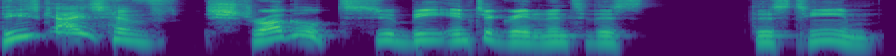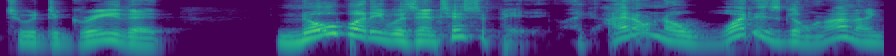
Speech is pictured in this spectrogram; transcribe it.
these guys have struggled to be integrated into this this team to a degree that nobody was anticipating. Like, I don't know what is going on. Like,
